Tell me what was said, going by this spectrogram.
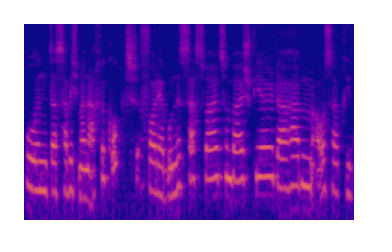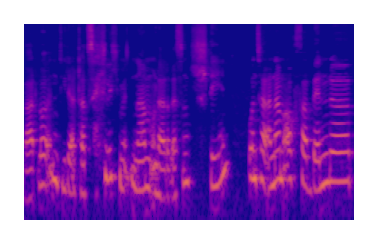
Und das habe ich mal nachgeguckt, vor der Bundestagswahl zum Beispiel. Da haben außer Privatleuten, die da tatsächlich mit Namen und Adressen stehen, unter anderem auch Verbände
